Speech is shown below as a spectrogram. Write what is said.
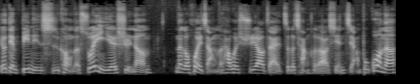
有点濒临失控的，所以也许呢，那个会长呢他会需要在这个场合要先讲。不过呢，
